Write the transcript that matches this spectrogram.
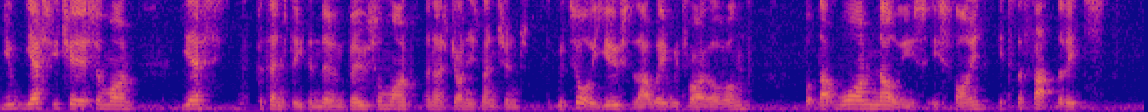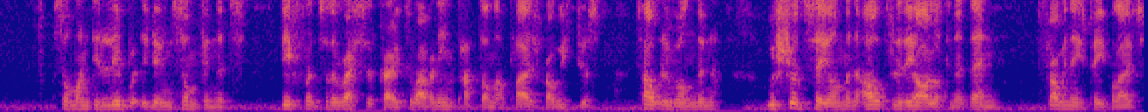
You yes, you cheer someone, yes, potentially you can do and boo someone, and as Johnny's mentioned, we're sort of used to that, whether it's right or wrong. But that one noise is fine. It's the fact that it's someone deliberately doing something that's different to the rest of the crowd to have an impact on that player's throw is just totally. And we should see them, and hopefully they are looking at then throwing these people out.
